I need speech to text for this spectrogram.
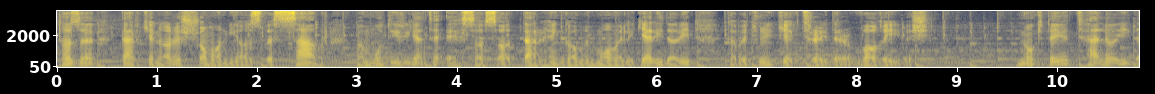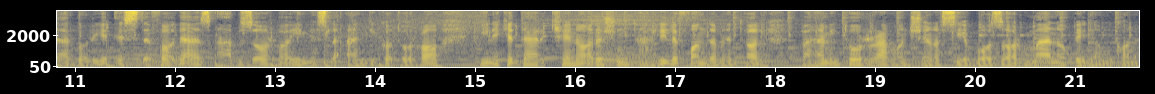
تازه در کنار شما نیاز به صبر و مدیریت احساسات در هنگام معاملهگری دارید تا بتونید یک trader واقعی بشید. نکته طلایی درباره استفاده از ابزارهایی مثل اندیکاتورها اینه که در کنارشون تحلیل فاندامنتال و همینطور روانشناسی بازار معنا پیدا می‌کنه.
